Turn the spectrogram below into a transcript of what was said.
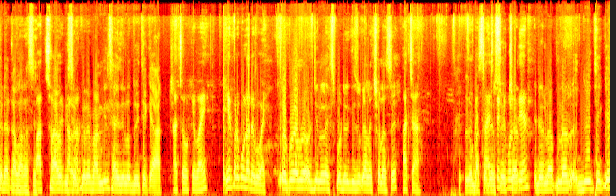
টাকা কালার আছে। পাঁচ ছয়টা বারো পিসের করে বান্ডিল সাইজ হলো দুই থেকে আট। আচ্ছা ওকে ভাই এরপরে কোনটা দেবো ভাই? এরপর আমরা অরিজিনাল এক্সপোর্টের কিছু কালেকশন আছে। আচ্ছা। বাচ্চাদের সোয়েটার এটা হলো আপনার দুই থেকে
